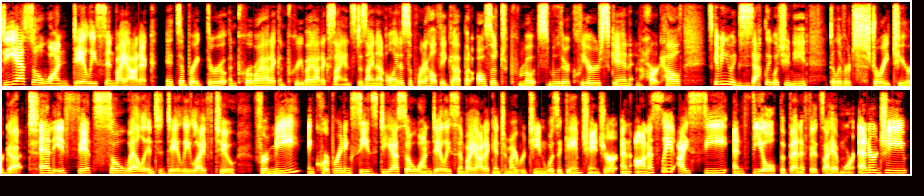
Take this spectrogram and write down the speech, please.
DS-01 Daily Symbiotic. It's a breakthrough in probiotic and prebiotic science designed not only to support a healthy gut, but also to promote smoother, clearer skin and heart health. It's giving you exactly what you need delivered straight to your gut. And it fits so well into daily life too. For me, incorporating Seeds DS-01 Daily Symbiotic into my routine was a game changer. And honestly, I see and feel the benefits. I have more energy,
